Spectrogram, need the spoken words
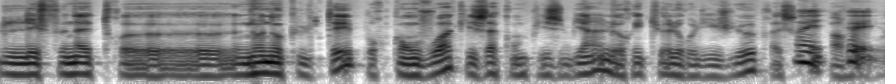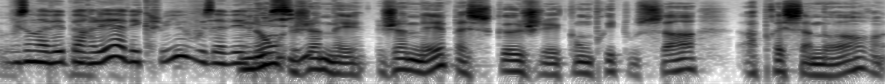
les fenêtres euh, non occultées pour qu'on voit qu'ils accomplissent bien le rituel religieux presque. Oui, par- oui. Vous en avez parlé avec lui Vous avez non, réussi? jamais, jamais, parce que j'ai compris tout ça après sa mort,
